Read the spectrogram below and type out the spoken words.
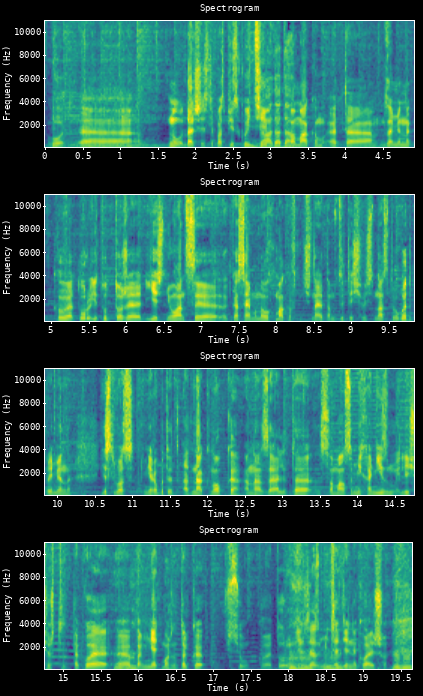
Вот. э, Ну, дальше, если по списку идти Да, по, да, да. по макам, это замена клавиатур. И тут тоже есть нюансы касаемо новых маков, начиная там с 2018 года примерно. Если у вас не работает одна кнопка, она залита, сломался механизм или еще что-то такое, э, Мгм. поменять можно только всю клавиатуру. Мгм, Нельзя заменить мгм. отдельно клавишу. Мгм.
